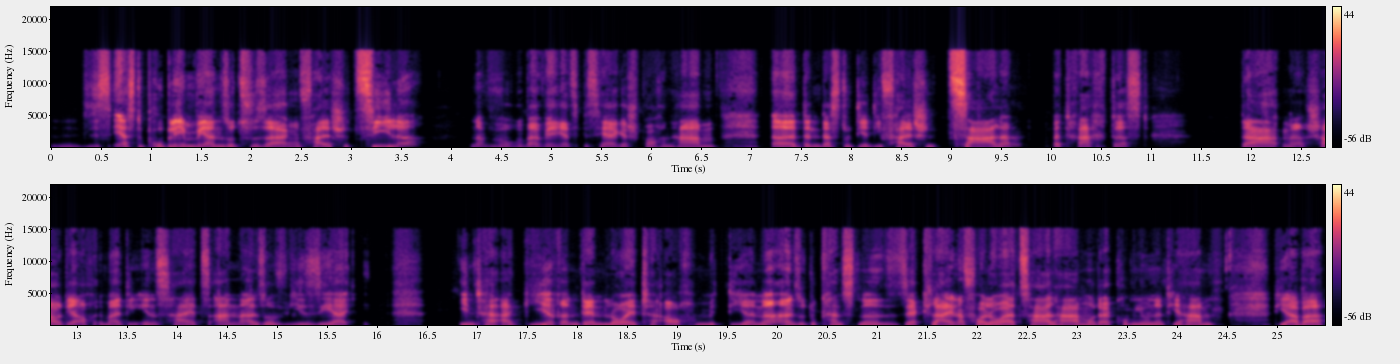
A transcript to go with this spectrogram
das erste Problem wären sozusagen falsche Ziele, ne, worüber wir jetzt bisher gesprochen haben, äh, denn dass du dir die falschen Zahlen betrachtest. Da ne, schau dir auch immer die Insights an, also wie sehr interagieren denn Leute auch mit dir? Ne? Also du kannst eine sehr kleine Followerzahl haben oder Community haben, die aber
